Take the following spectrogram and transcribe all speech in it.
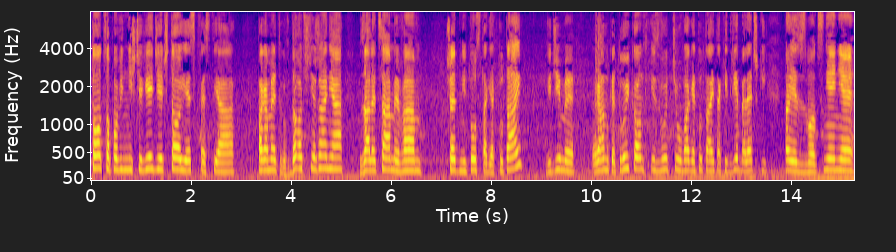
To, co powinniście wiedzieć, to jest kwestia parametrów. Do odśnieżania zalecamy Wam przedni tuz, tak jak tutaj. Widzimy ramkę trójkąt i zwróćcie uwagę tutaj takie dwie beleczki, to jest wzmocnienie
